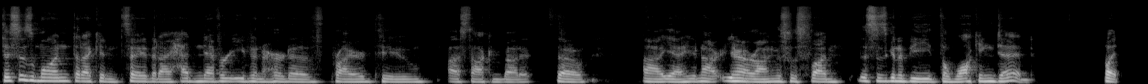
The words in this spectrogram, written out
this is one that I can say that I had never even heard of prior to us talking about it. So, uh, yeah, you're not you're not wrong. This was fun. This is going to be The Walking Dead, but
